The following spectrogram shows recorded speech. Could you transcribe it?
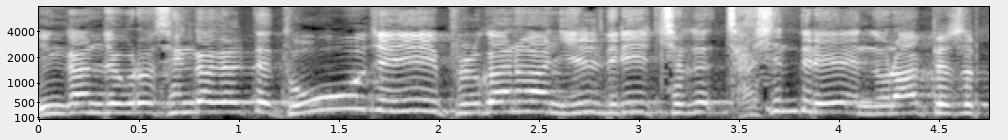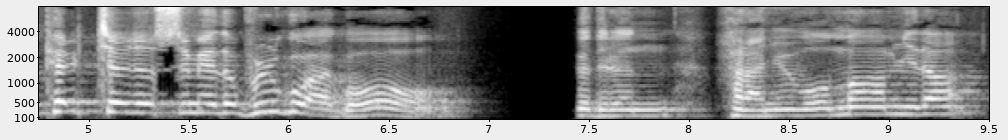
인간적으로 생각할 때 도저히 불가능한 일들이 자신들의 눈앞에서 펼쳐졌음에도 불구하고 그들은 하나님을 원망합니다.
